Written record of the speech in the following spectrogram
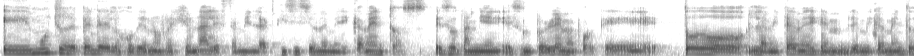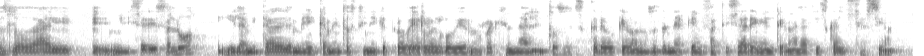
eh, mucho depende de los gobiernos regionales, también la adquisición de medicamentos. Eso también es un problema porque todo, la mitad de, medicamentos lo da el, el, Ministerio de Salud y la mitad de medicamentos tiene que proveerlo el gobierno regional. Entonces creo que vamos a tener que enfatizar en el tema de la fiscalización.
